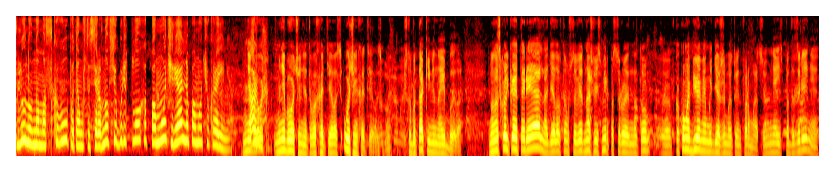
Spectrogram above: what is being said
плюнув на Москву, потому что все равно все будет плохо, помочь, реально помочь Украине? Мне бы, очень, мне бы очень этого хотелось, очень хотелось бы, чтобы так именно и было. Но насколько это реально, дело в том, что наш весь мир построен на том, э, в каком объеме мы держим эту информацию. У меня есть подозрение,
